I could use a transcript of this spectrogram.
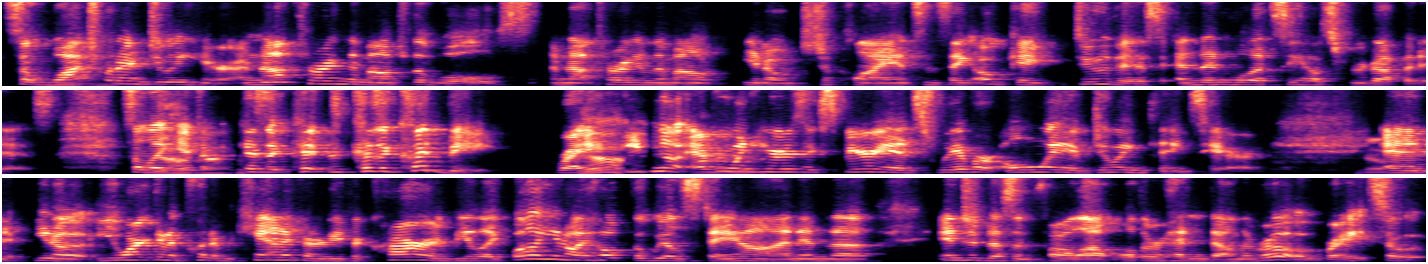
So watch what i'm doing here. I'm not throwing them out to the wolves. I'm not throwing them out you know to clients and saying okay do this and then let's see how screwed up it is. So like because it could because it could be right? Yeah. Even though everyone here is experienced, we have our own way of doing things here. Yep. And you know, you aren't going to put a mechanic underneath a car and be like, well, you know, I hope the wheels stay on and the engine doesn't fall out while they're heading down the road, right? So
